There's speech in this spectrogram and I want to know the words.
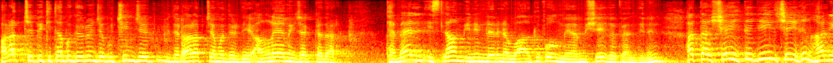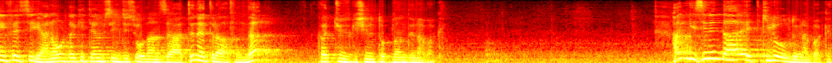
Arapça bir kitabı görünce bu Çince midir, Arapça mıdır diye anlayamayacak kadar temel İslam ilimlerine vakıf olmayan bir şeyh efendinin hatta şeyh de değil şeyhin halifesi yani oradaki temsilcisi olan zatın etrafında kaç yüz kişinin toplandığına bakın. Hangisinin daha etkili olduğuna bakın.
